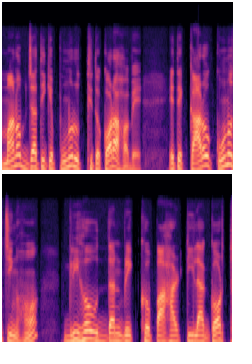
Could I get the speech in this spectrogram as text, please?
মানবজাতিকে পুনরুত্থিত করা হবে। এতে কারও কোনো চিহ্ন, গৃহ উদ্যান, বৃক্ষ, পাহাড়, টিলা গর্থ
